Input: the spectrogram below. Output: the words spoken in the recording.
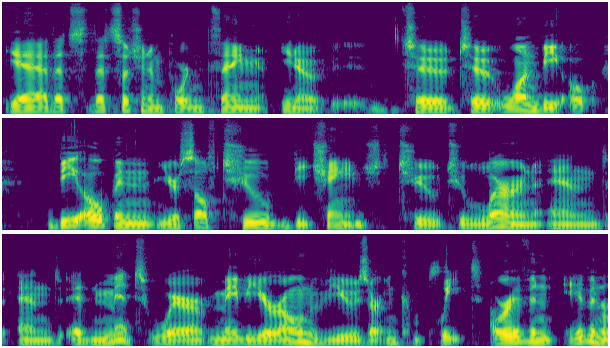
Yeah, that's that's such an important thing, you know, to to one be be open yourself to be changed to to learn and and admit where maybe your own views are incomplete or even even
